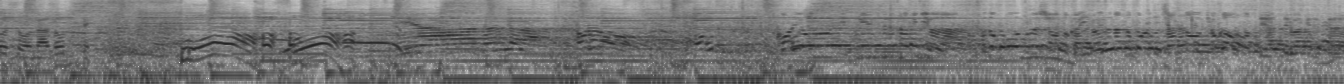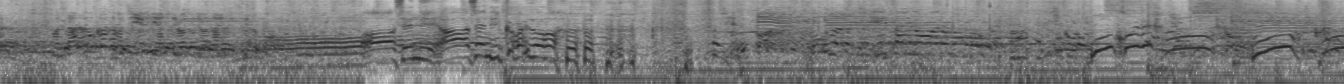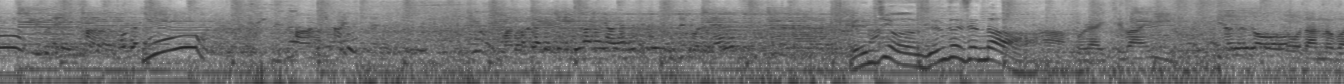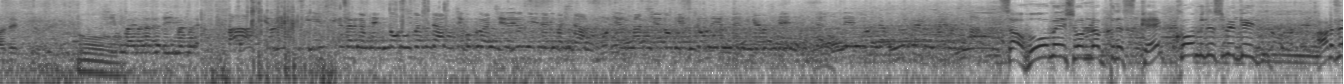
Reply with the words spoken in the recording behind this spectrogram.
ースをなぞって。おおいやーなんかただのこれを実現するためには国土交通省とかいろいろなところにちゃんと許可を取ってやってるわけですから、まあ、何の数も自由にやってるわけではないんですけどもああ線にあー線に引っかかるぞおエンジン音全然せんな。あこれは一番いい相談の場ですよね心配されていますさあいよいよ次にシグナルが点灯しました時刻は14時になりました53周の決勝レー。スに向けましてフォーメーションラップが始まりましたさあフォーメーションラップです。結構水しぶき。あるぜ。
